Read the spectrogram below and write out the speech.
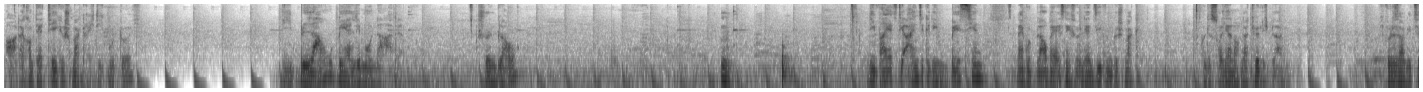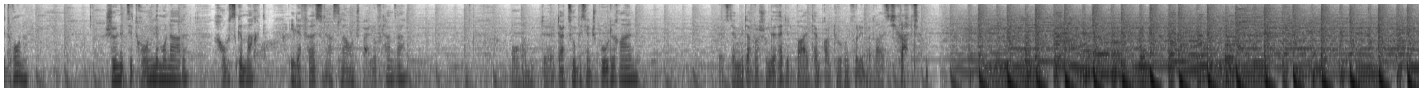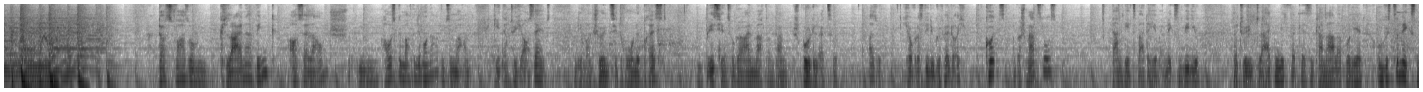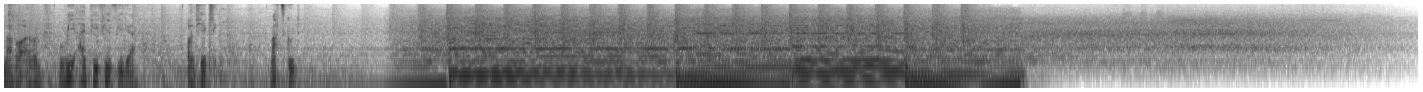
Oh, da kommt der Teegeschmack richtig gut durch die Blaubeerlimonade. Schön blau. Mm. Die war jetzt die einzige, die ein bisschen, na gut, Blaubeer ist nicht so intensiv im Geschmack. Und es soll ja noch natürlich bleiben. Ich würde sagen, die Zitrone. Schöne Zitronenlimonade, hausgemacht in der First Class Lounge bei Lufthansa. Und äh, dazu ein bisschen Sprudel rein, da ist der Mittag doch schon gerettet bei Temperaturen von über 30 Grad. Das war so ein kleiner Wink aus der Lounge, hausgemachte Limonaden zu machen. Geht natürlich auch selbst, indem man schön Zitrone presst, ein bisschen Zucker reinmacht und dann Sprudel dazu. Also, ich hoffe, das Video gefällt euch. Kurz, aber schmerzlos. Dann geht's weiter hier beim nächsten Video. Natürlich liken nicht vergessen, Kanal abonnieren und bis zum nächsten Mal bei eurem VIP-Vielflieger und hier klicken. Macht's gut!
